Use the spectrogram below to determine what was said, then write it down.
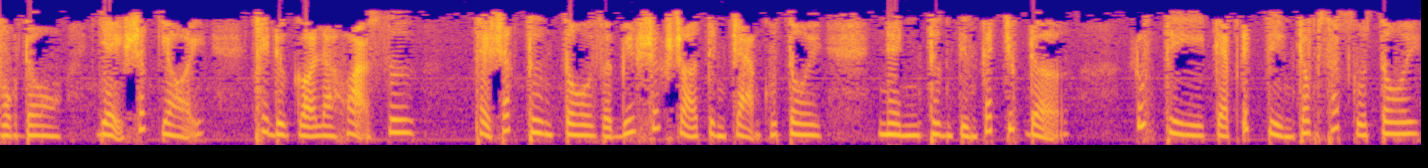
Bourdon dạy rất giỏi, thầy được gọi là họa sư. Thầy rất thương tôi và biết rất rõ tình trạng của tôi, nên thường tìm cách giúp đỡ. Lúc thì kẹp ít tiền trong sách của tôi,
